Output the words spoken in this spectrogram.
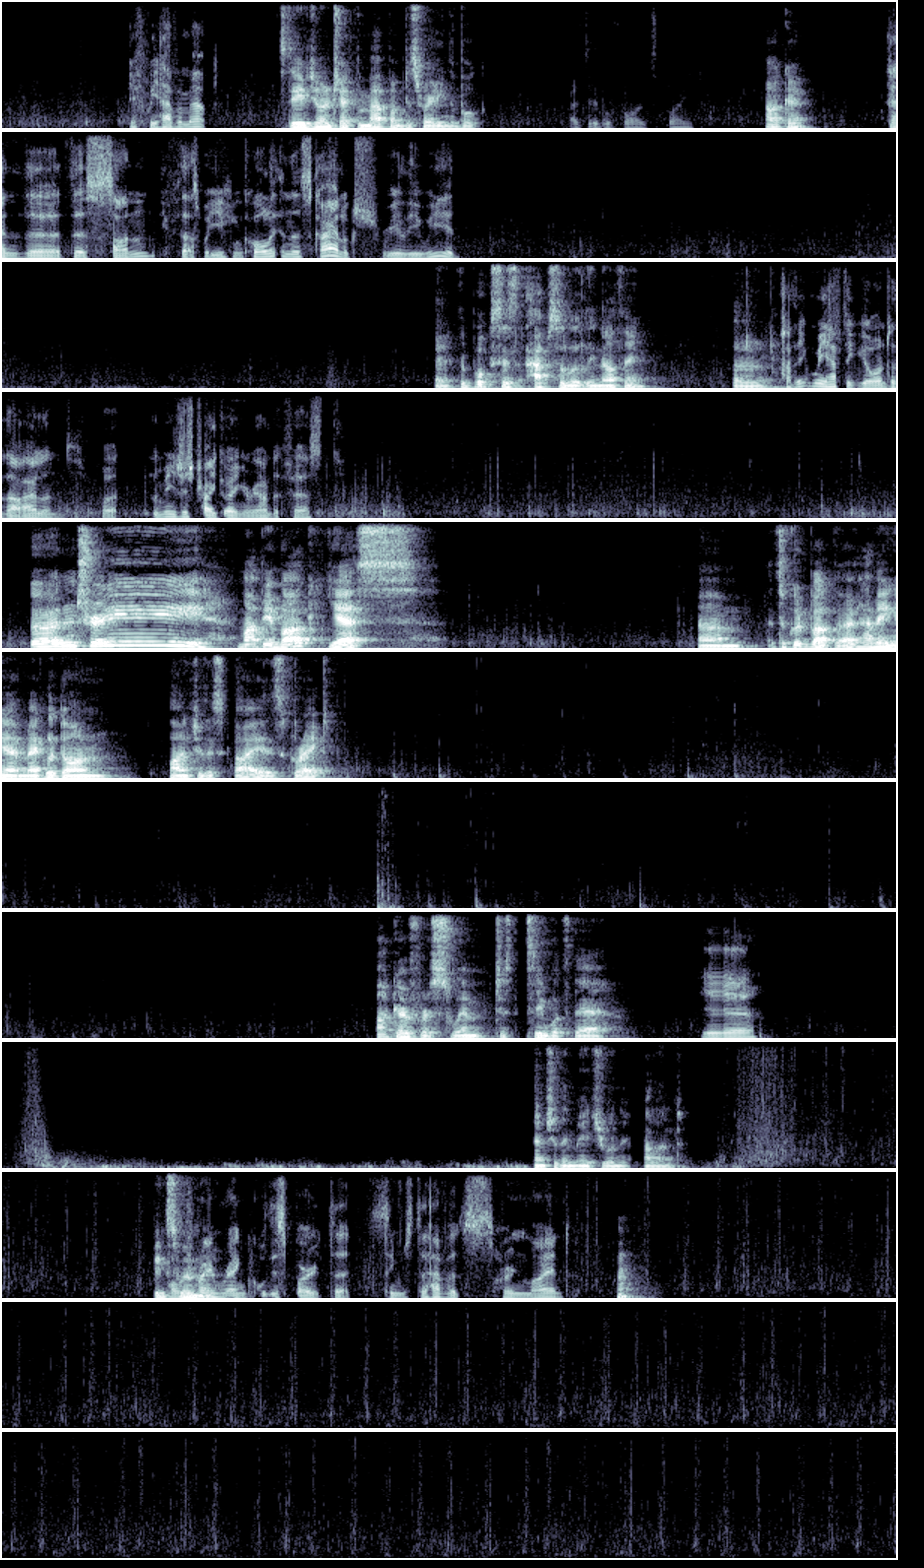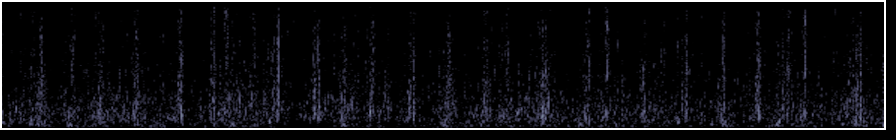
If we have a map? Steve, do you want to check the map? I'm just reading the book. I did before I explained. Okay. And the the sun, if that's what you can call it, in the sky looks really weird. okay. The book says absolutely nothing. So, I think we have to go onto the island, but let me just try going around it first. Golden tree might be a bug. Yes. Um, it's a good bug though. Having a megalodon flying through the sky is great. I might go for a swim just to see what's there. Yeah. Potentially meet you on the island. Big I'll swim. try and wrangle this boat that seems to have its own mind. Huh?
